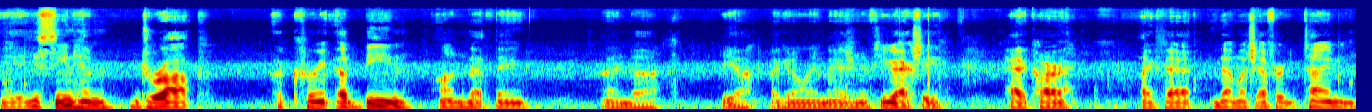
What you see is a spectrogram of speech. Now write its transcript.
yeah, you seen him drop a a beam on that thing, and uh, yeah, I can only imagine if you actually had a car like that, that much effort, time, and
